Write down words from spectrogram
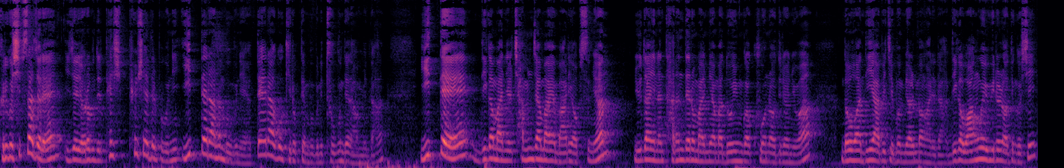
그리고 14절에 이제 여러분들이 표시, 표시해야 될 부분이 이때라는 부분이에요. 때라고 기록된 부분이 두 군데 나옵니다. 이때에 네가 만일 잠잠하여 말이 없으면 유다인은 다른 데로 말미암아 노임과 구원을 얻으려니와 너와 네 아비 집은 멸망하리라. 네가 왕후의 위를 얻은 것이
